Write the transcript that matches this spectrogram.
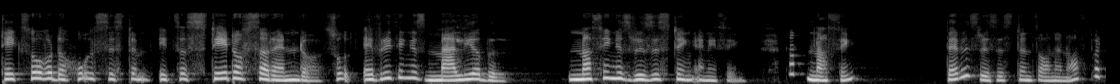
takes over the whole system. It's a state of surrender. So everything is malleable. Nothing is resisting anything. Not nothing. There is resistance on and off, but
